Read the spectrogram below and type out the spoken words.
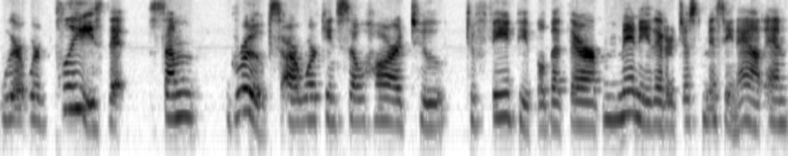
we're, we're pleased that some groups are working so hard to to feed people but there are many that are just missing out and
